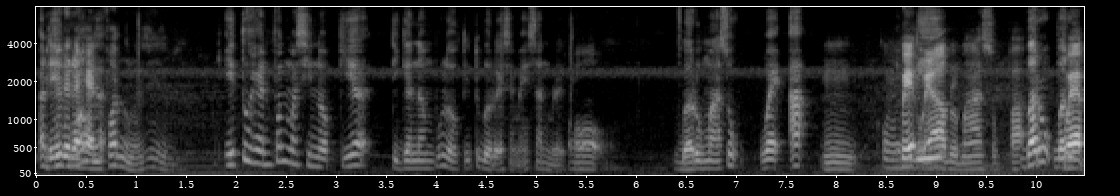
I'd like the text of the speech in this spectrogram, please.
ada Itu yang udah ada handphone belum sih? Itu handphone masih Nokia 360 waktu itu baru SMS-an berarti. Oh. Baru masuk WA. Hmm. B, Di- WA belum masuk, Pak. Baru baru Web.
